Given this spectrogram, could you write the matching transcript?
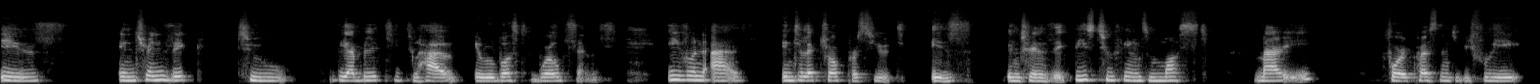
is intrinsic to the ability to have a robust world sense, even as intellectual pursuit is intrinsic. These two things must marry for a person to be fully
